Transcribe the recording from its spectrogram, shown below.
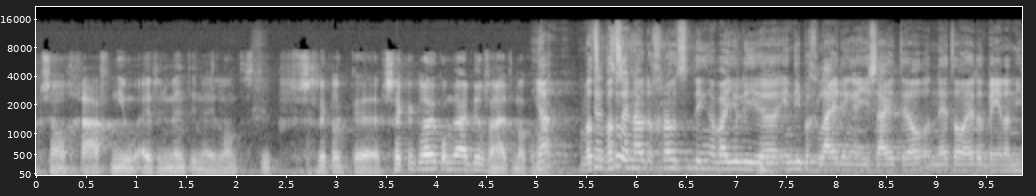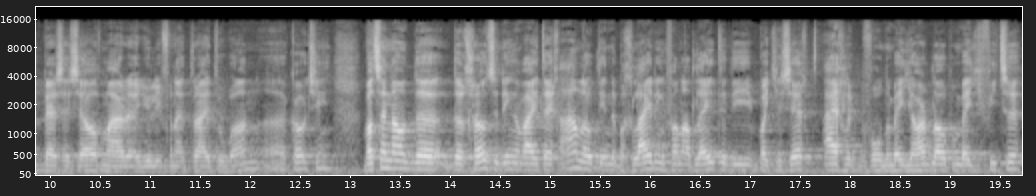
op zo'n gaaf nieuw evenement in Nederland. Het is natuurlijk verschrikkelijk, uh, verschrikkelijk leuk om daar deel van uit te mogen maken. Ja, wat, wat zijn nou de grootste dingen waar jullie uh, in die begeleiding, en je zei het al, net al, hè, dat ben je dan niet per se zelf, maar uh, jullie vanuit Try to One coaching. Wat zijn nou de, de grootste dingen waar je tegenaan loopt in de begeleiding van atleten die, wat je zegt, eigenlijk bijvoorbeeld een beetje hardlopen, een beetje fietsen,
